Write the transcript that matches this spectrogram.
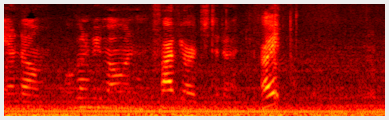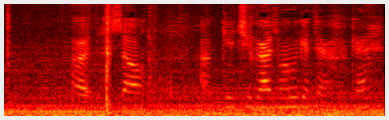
and um, we're gonna be mowing five yards today, right? All right, so I'll get you guys when we get there, okay?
